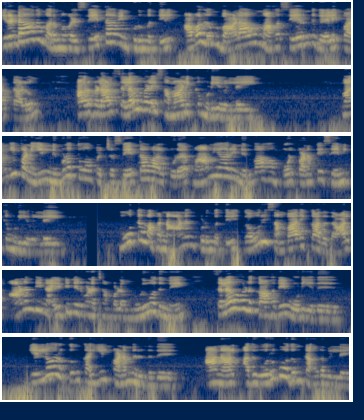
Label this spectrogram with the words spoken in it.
இரண்டாவது மருமகள் ஸ்வேதாவின் குடும்பத்தில் அவளும் பாலாவுமாக சேர்ந்து வேலை பார்த்தாலும் அவர்களால் செலவுகளை சமாளிக்க முடியவில்லை. வங்கி பணியில் நிபுணத்துவம் பெற்ற ஸ்வேதாவால் கூட மாமியாரின் நிர்வாகம் போல் பணத்தை சேமிக்க முடியவில்லை. மூத்த மகன் ஆனந்த் குடும்பத்தில் கௌரி சம்பாதிக்காததால் ஆனந்தின் ஐடி நிறுவன சம்பளம் முழுவதுமே செலவுகளுக்காகவே ஓடியது. எல்லோருக்கும் கையில் பணம் இருந்தது. ஆனால் அது ஒருபோதும் தங்கவில்லை.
